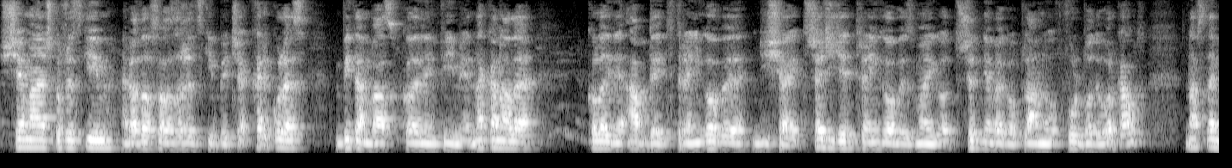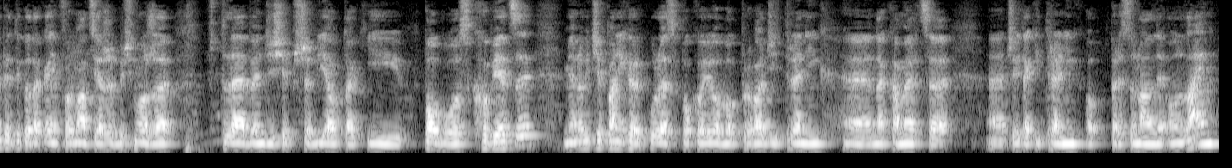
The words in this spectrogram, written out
Siemaneczko wszystkim, Radosław Zarzycki, być jak Herkules. Witam Was w kolejnym filmie na kanale. Kolejny update treningowy. Dzisiaj trzeci dzień treningowy z mojego trzydniowego planu Full Body Workout. Na wstępie tylko taka informacja, że być może w tle będzie się przebijał taki pogłos kobiecy. Mianowicie pani Herkules w pokoju obok prowadzi trening e, na kamerce czyli taki trening personalny online.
